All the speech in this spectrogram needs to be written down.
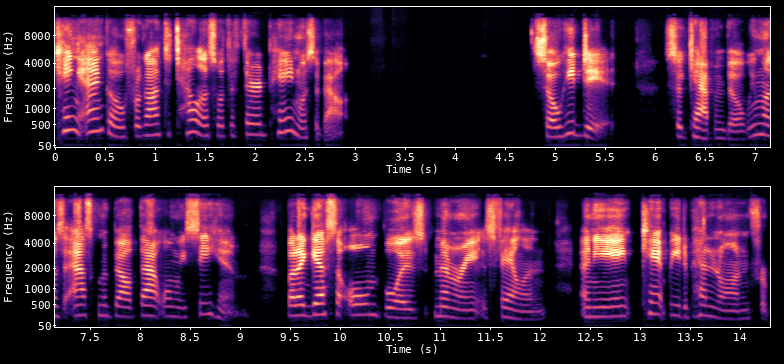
King Anko forgot to tell us what the third pain was about. So he did, said Cap'n Bill. We must ask him about that when we see him. But I guess the old boy's memory is failing, and he ain't, can't be depended on for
